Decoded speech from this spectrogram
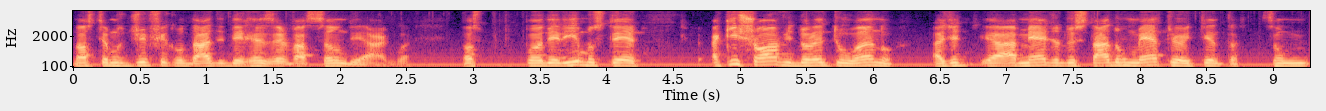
Nós temos dificuldade de reservação de água. Nós poderíamos ter. Aqui chove durante o ano, a, gente, a média do estado 1,80m, são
